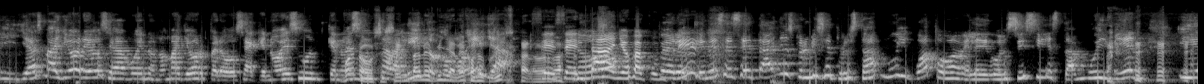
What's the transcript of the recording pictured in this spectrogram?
y ya es mayor, ¿eh? O sea, bueno, no mayor, pero o sea, que no es un, que no es un chavalito como ella. 60 años va a cumplir. Pero tiene 60 años, pero me dice, pero está muy guapo, mami. Le digo, sí, sí, está muy bien. Y,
